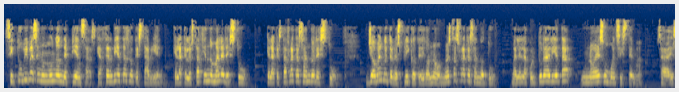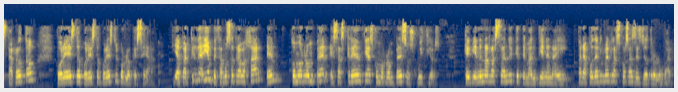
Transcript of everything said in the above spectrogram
si tú vives en un mundo donde piensas que hacer dieta es lo que está bien, que la que lo está haciendo mal eres tú, que la que está fracasando eres tú. Yo vengo y te lo explico, te digo, no, no estás fracasando tú, ¿vale? La cultura de dieta no es un buen sistema. O sea, está roto por esto, por esto, por esto y por lo que sea. Y a partir de ahí empezamos a trabajar en cómo romper esas creencias, cómo romper esos juicios que vienen arrastrando y que te mantienen ahí, para poder ver las cosas desde otro lugar.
